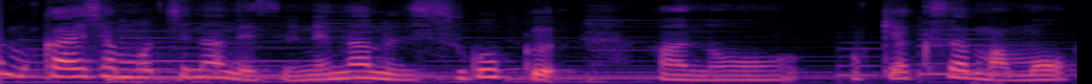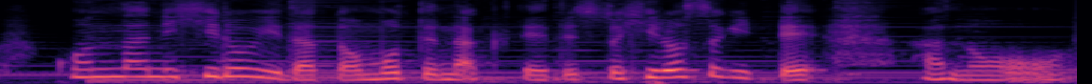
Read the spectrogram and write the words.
でも会社持ちなんですよねなのですごくあのお客様もこんなに広いだと思ってなくてでちょっと広すぎてあの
